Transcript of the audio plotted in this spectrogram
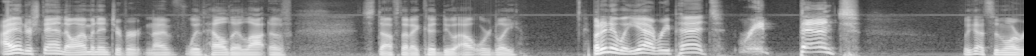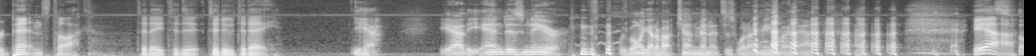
I understand though. I'm an introvert and I've withheld a lot of stuff that I could do outwardly. But anyway, yeah, repent. Repent. We got some more repentance talk today to do, to do today. Yeah. Yeah, the end is near. We've only got about 10 minutes, is what I mean by that. Yeah.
